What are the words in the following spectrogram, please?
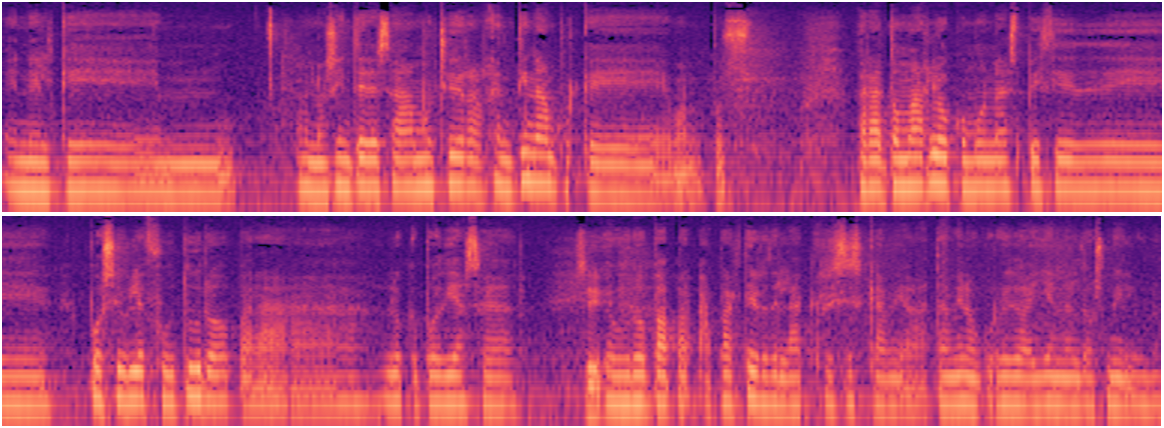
en el que mm, nos interesaba mucho ir a Argentina porque, bueno, pues para tomarlo como una especie de posible futuro para lo que podía ser Europa a partir de la crisis que había también ocurrido allí en el 2001.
